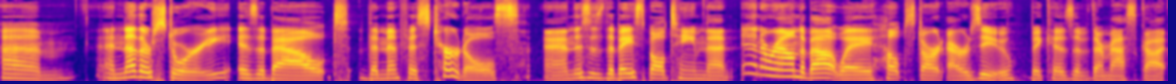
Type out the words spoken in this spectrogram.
Um, another story is about the Memphis Turtles, and this is the baseball team that, in a roundabout way, helped start our zoo because of their mascot,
